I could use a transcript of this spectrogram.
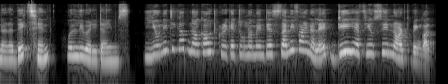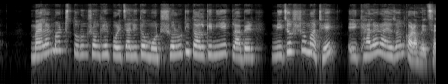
আপনারা দেখছেন Haldibari times. Unity cup knockout cricket টুর্নামেন্টের সেমিফাইনালে ডিএফইউসি নর্থ বেঙ্গল। মেলার মাঠ তরুণ সংঘের পরিচালিত মোট ষোলোটি দলকে নিয়ে ক্লাবের নিজস্ব মাঠে এই খেলার আয়োজন করা হয়েছে।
